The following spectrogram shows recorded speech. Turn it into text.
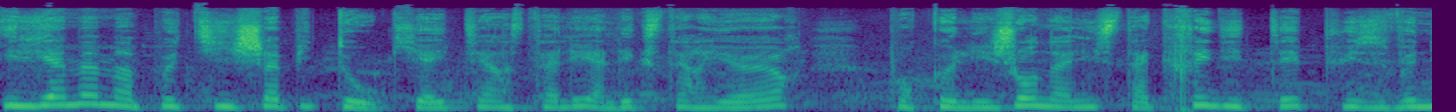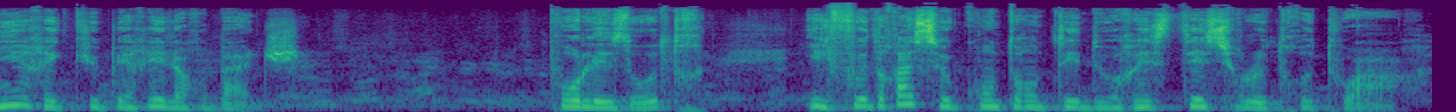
Il y a même un petit chapiteau qui a été installé à l'extérieur pour que les journalistes accrédités puissent venir récupérer leur badge. Pour les autres, il faudra se contenter de rester sur le trottoir.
